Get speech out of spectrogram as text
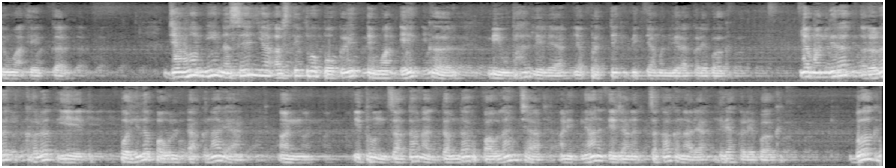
तेव्हा एक कर. जेव्हा मी नसेन या अस्तित्व पोकळीत तेव्हा एक कर. मी उभारलेल्या या प्रत्येक विद्या मंदिराकडे बघ. या मंदिरात रडत खडत येत पहिलं पाऊल टाकणाऱ्या अन इथून जाताना दमदार पावलांच्या आणि ज्ञान तेजानं चकाकणाऱ्या हिऱ्याकडे बघ. बघ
